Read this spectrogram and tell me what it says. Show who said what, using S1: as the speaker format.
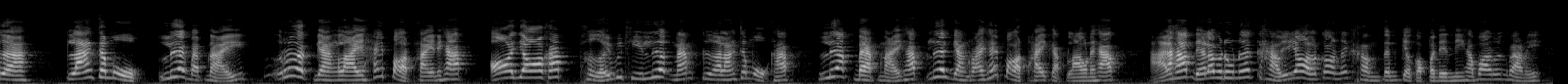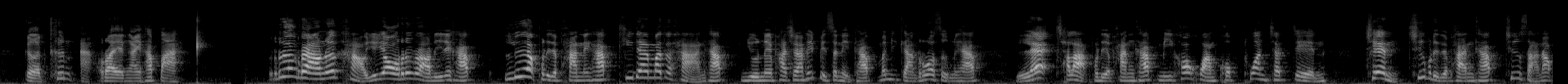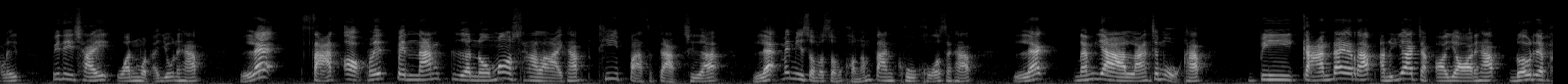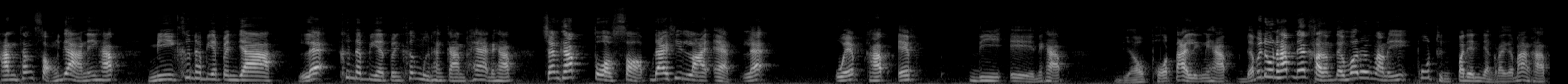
S1: ลือ ล้างจมูก เลือกแบบไหน เลือกอย่างไรให้ปลอดภัยนะครับออยครับเผยวิธีเลือกน้ำเกลือล้างจมูกครับ เลือกแบบไหนครับ เลือกอย่างไรให้ปลอดภัยกับเรานะครับเอาละครับ เดี๋ยวเรามาดูเนื้อข่าวย่อๆแล้วก็เนื้อข่าวเต็มเกี่ยวกับประเด็นนี้ครับว่าเรื่องราวนี้เกิดขึ้นอะไรยังไงครับปาเรื่องราวเนื้อข่าวย่อๆเรื่องราวนี้นะครับ เลือกผลิตภัณฑ์นะครับที่ได้มาตรฐานครับอยู่ในภาชนะที่ปิดสนิทครับไม่มีการรั่วซึมนะครับ และฉลากผลิตภัณฑ์ครับมีข้อความครบถ้วนชัดเจน เช่น ชื่อผลิตภัณฑ์ครับ ชื่อสารออกฤทธิ์วิธีใช้วันหมดอายุนะครับ และสารออกฤทธิ์เป็นน้ำเกลือ normal ชาลายครับ ที่ปราศจากเชื้อ และไม่มีส่วนผสมของน้ำตาลครูโคสนะครับ และน้ำยาล้างจมูกครับ มีการได้รับอนุญาตจากออยนะครับ โดยผลิตภัณฑ์ทั้ง 2 อย่างนี้ครับ มีขึ้นทะเบียนเป็นยา และขึ้นทะเบียนเป็นเครื่องมือทางการแพทย์นะครับฉะนันครับ ตรวจสอบได้ที่ Line แอดและเว็บครับ FDA นะครับ เดี๋ยวโพสต์ใต้ลิงก์นะครับ เดี๋ยวไปดูนะครับเนื้อข่าวเต็มๆว่าเรื่องราวนี้พูดถึงประเด็นอย่างไรกันบ้างครับ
